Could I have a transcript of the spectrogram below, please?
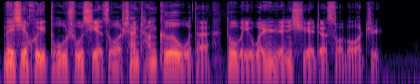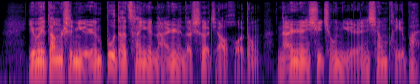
那些会读书写作、擅长歌舞的，多为文人学者所罗织。因为当时女人不得参与男人的社交活动，男人需求女人相陪伴，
